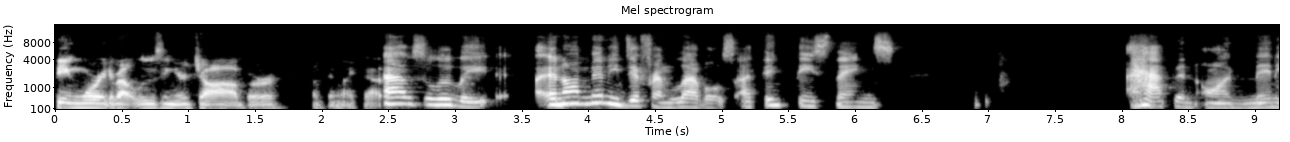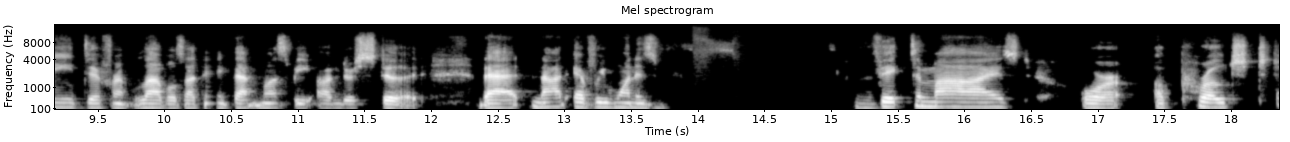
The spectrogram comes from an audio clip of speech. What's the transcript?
being worried about losing your job or something like that absolutely and on many different levels i think these things happen on many different levels. I think that must be understood that not everyone is victimized or approached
